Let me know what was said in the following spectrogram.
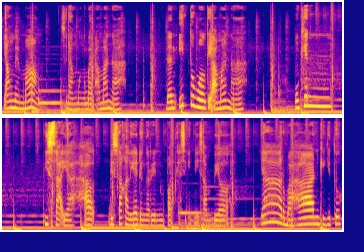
yang memang sedang mengemban amanah dan itu multi amanah mungkin bisa ya hal bisa kali ya dengerin podcast ini sambil ya rebahan kayak gitu.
